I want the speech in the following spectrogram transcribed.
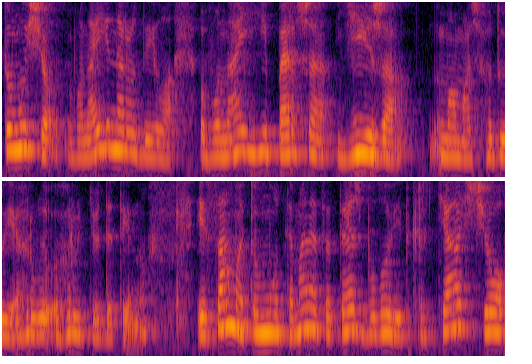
тому що вона її народила, вона її перша їжа. Мама ж годує гру- груддю дитину. І саме тому для мене це теж було відкриття, що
